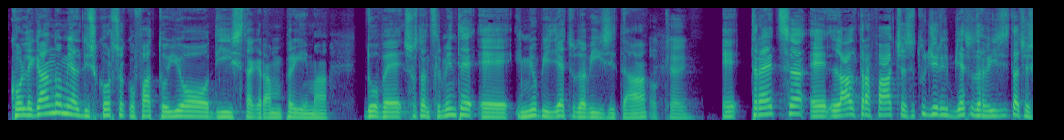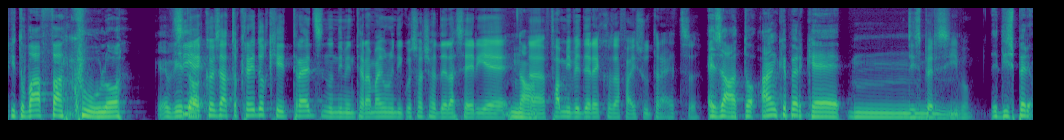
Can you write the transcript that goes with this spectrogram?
collegandomi al discorso che ho fatto io di Instagram prima, dove sostanzialmente è il mio biglietto da visita, Ok. E Threads è l'altra faccia, se tu giri il biglietto da visita c'è scritto vaffanculo. Capito? Sì, ecco, esatto. Credo che Threads non diventerà mai uno di quei social della serie No. eh, fammi vedere cosa fai su Threads. Esatto, anche perché... mh, Dispersivo. è disper-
